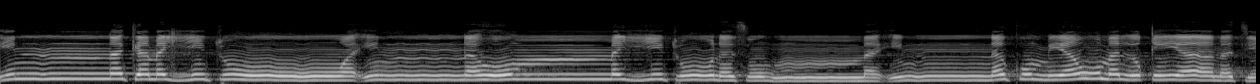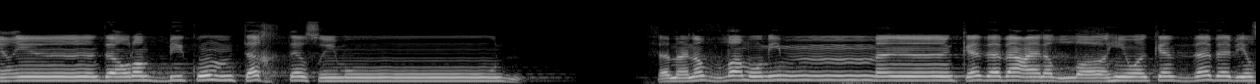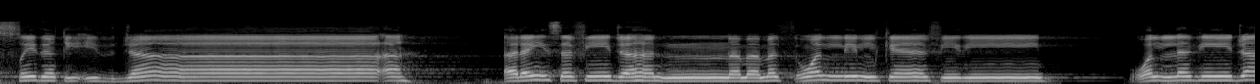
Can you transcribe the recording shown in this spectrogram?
إنك ميت وإنهم ميتون ثم إنكم يوم القيامة عند ربكم تختصمون فمن اظلم ممن كذب على الله وكذب بالصدق اذ جاءه أليس في جهنم مثوى للكافرين؟ والذي جاء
